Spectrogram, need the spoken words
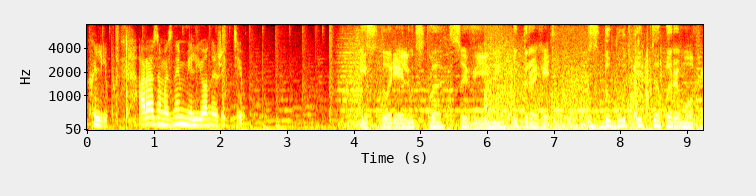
хліб, а разом із ним мільйони життів. Історія людства це війни і трагедії, здобутки та перемоги.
